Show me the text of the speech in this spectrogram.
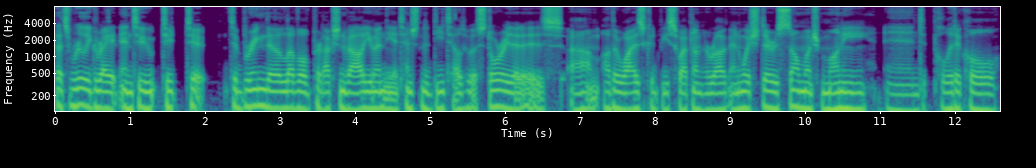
that's really great. And to to to to bring the level of production value and the attention to detail to a story that is um, otherwise could be swept under the rug, and which there is so much money and political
